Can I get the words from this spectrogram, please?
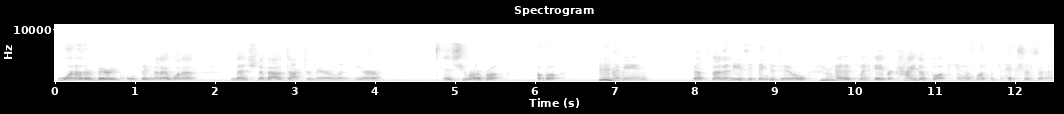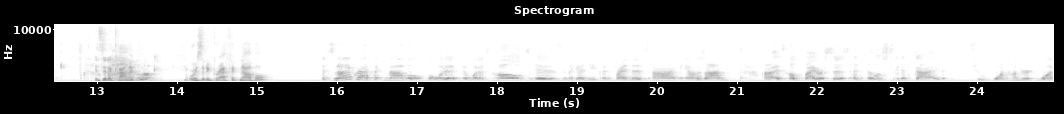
one other very cool thing that I want to mention about Dr. Marilyn here is she wrote a book. A book. Hmm. I mean, that's not an easy thing to do, No. and it's my favorite kind of book. It has lots of pictures in it. Is it a comic book or is it a graphic novel? It's not a graphic novel, but what it what it's called is, and again, you can find this on Amazon. Uh, it's called Viruses: An Illustrated Guide to 101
